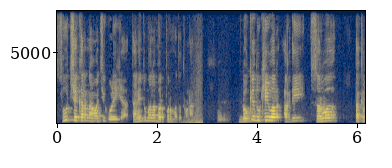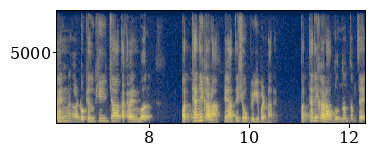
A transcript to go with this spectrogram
सूतशेखर नावाची गोळी घ्या त्याने तुम्हाला भरपूर मदत होणार आहे. डोकेदुखीवर अगदी सर्व तक्रारीं डोकेदुखीच्या तक्रारींवर पथ्यादी काढा हे अतिशय उपयोगी पडणार आहे. पथ्यादी काढा दोन दोन चमचे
